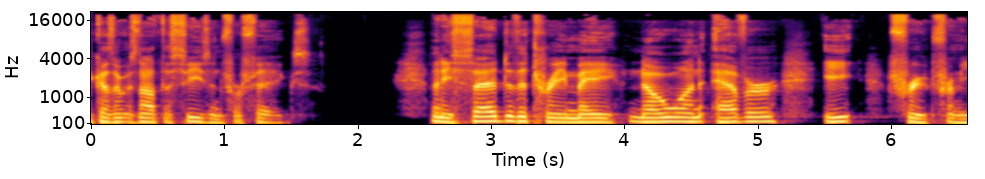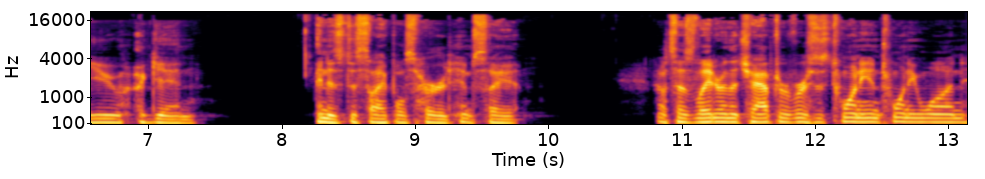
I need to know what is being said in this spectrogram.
because it was not the season for figs. Then he said to the tree, May no one ever eat fruit from you again. And his disciples heard him say it. Now it says later in the chapter, verses 20 and 21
